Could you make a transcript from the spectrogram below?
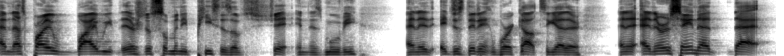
and that's probably why we there's just so many pieces of shit in this movie, and it, it just didn't work out together. And and they were saying that that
